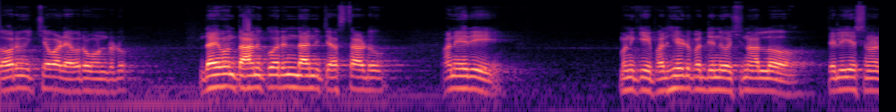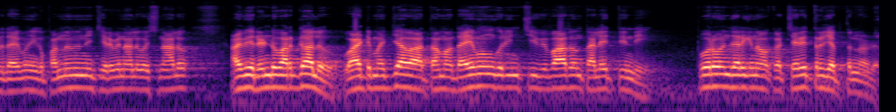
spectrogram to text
గౌరవం ఇచ్చేవాడు ఎవరు ఉండడు. దైవం తాను కోరిన దాన్ని చేస్తాడు అనేది మనకి పదిహేడు పద్దెనిమిది వచనాల్లో తెలియజేస్తున్నాడు దైవం. ఇక పంతొమ్మిది నుంచి ఇరవై నాలుగు వచనాలు అవి రెండు వర్గాలు. వాటి మధ్య తమ దైవం గురించి వివాదం తలెత్తింది. పూర్వం జరిగిన ఒక చరిత్ర చెప్తున్నాడు.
